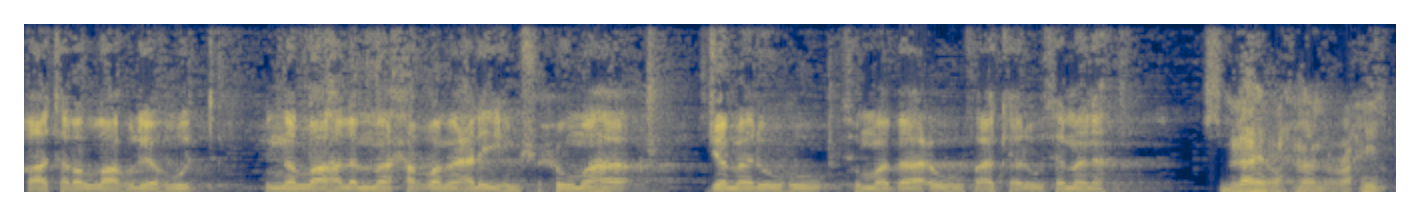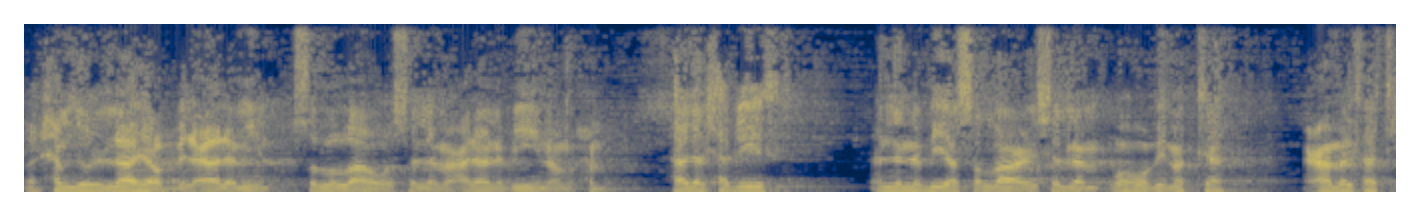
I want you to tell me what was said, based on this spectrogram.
قاتل الله اليهود. إن الله لما حرم عليهم شحومها جملوه ثم باعوه فأكلوا ثمنه. بسم الله الرحمن الرحيم. الحمد لله رب العالمين صلى الله وسلم على نبينا محمد. هذا الحديث أن النبي صلى الله عليه وسلم وهو بمكة عام الفتح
